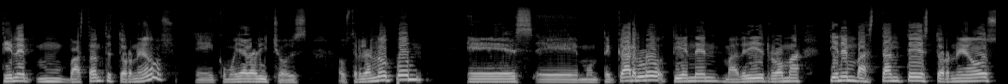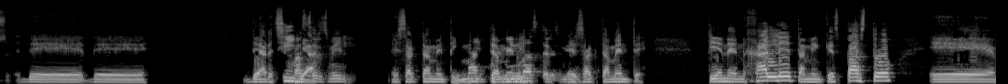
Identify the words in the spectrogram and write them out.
tiene mm, bastantes torneos, eh, como ya había dicho, es Australian Open, es eh, Monte Carlo, tienen Madrid, Roma, tienen bastantes torneos de, de, de arcilla. Masters 1000. Exactamente, y, también Masters 1000. Exactamente. Tienen Halle, también que es pasto, eh,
